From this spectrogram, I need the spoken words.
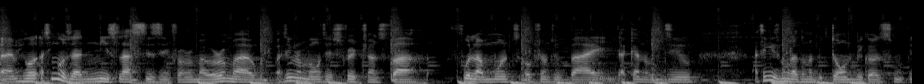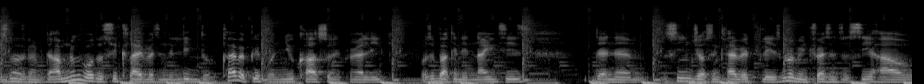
Um, he was, I think he was at Nice last season from Roma. Roma, I think Roma wants a straight transfer. Fulham wants option to buy that kind of deal. I think it's like going to be done because it's not going to be done. I'm looking forward to see Kluivert in the league though. Kluivert played for Newcastle in the Premier League. Was it back in the 90s? then um, seeing Justin Kluivert play, it's going to be interesting to see how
